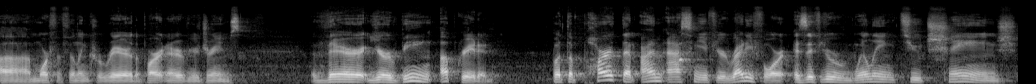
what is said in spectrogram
a more fulfilling career, the partner of your dreams, there you're being upgraded. But the part that I'm asking if you're ready for is if you're willing to change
